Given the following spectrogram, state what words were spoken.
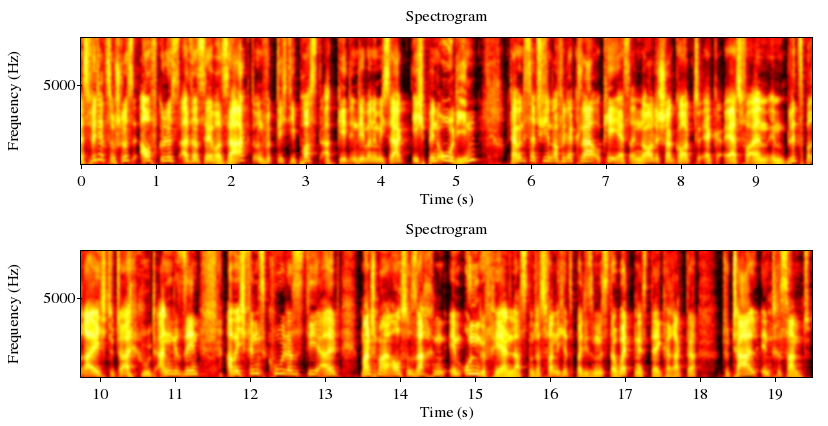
das wird ja zum Schluss aufgelöst, als er es selber sagt und wirklich die Post abgeht, indem er nämlich sagt, ich bin Odin. Damit ist natürlich dann auch wieder klar, okay, er ist ein nordischer Gott, er, er ist vor allem im Blitzbereich total gut angesehen. Aber ich finde es cool, dass es die halt manchmal auch so Sachen im Ungefähren lassen. Und das fand ich jetzt bei diesem Mr. Wednesday-Charakter total interessant.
